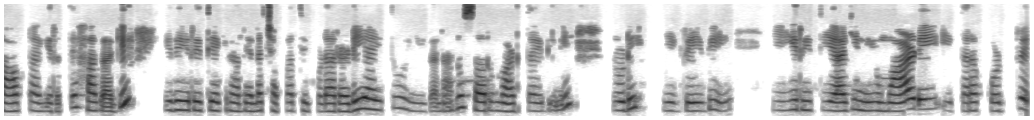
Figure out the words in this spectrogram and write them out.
ಸಾಫ್ಟ್ ಆಗಿರುತ್ತೆ. ಹಾಗಾಗಿ ಇದೇ ರೀತಿಯಾಗಿ ನಾನೆಲ್ಲ ಚಪಾತಿ ಕೂಡ ರೆಡಿ ಆಯಿತು. ಈಗ ನಾನು ಸರ್ವ್ ಮಾಡ್ತಾ ಇದ್ದೀನಿ. ನೋಡಿ, ಈ ಗ್ರೇವಿ ಈ ರೀತಿಯಾಗಿ ನೀವು ಮಾಡಿ ಈ ಥರ ಕೊಟ್ಟರೆ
